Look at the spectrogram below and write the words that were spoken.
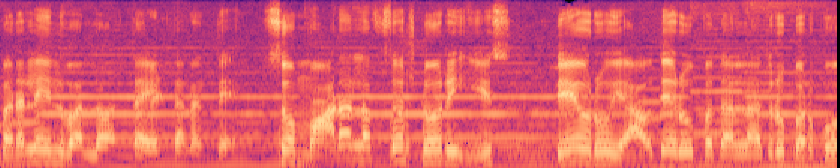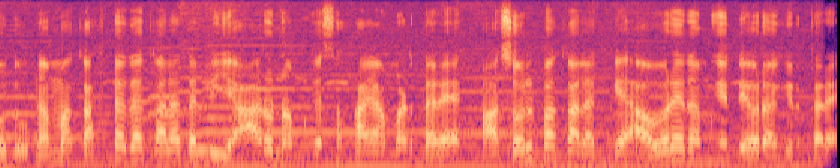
ಬರಲೇ ಇಲ್ವಲ್ಲೋ ಅಂತ ಹೇಳ್ತಾನಂತೆ. So moral of the story is ದೇವರು ಯಾವುದೇ ರೂಪದಲ್ಲಾದ್ರೂ ಬರ್ಬೋದು. ನಮ್ಮ ಕಷ್ಟದ ಕಾಲದಲ್ಲಿ ಯಾರು ನಮ್ಗೆ ಸಹಾಯ ಮಾಡ್ತಾರೆ, ಆ ಸ್ವಲ್ಪ ಕಾಲಕ್ಕೆ ಅವರೇ ನಮ್ಗೆ ದೇವರಾಗಿರ್ತಾರೆ.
